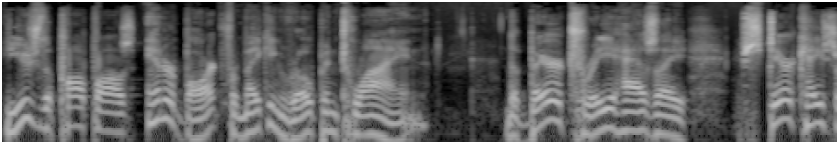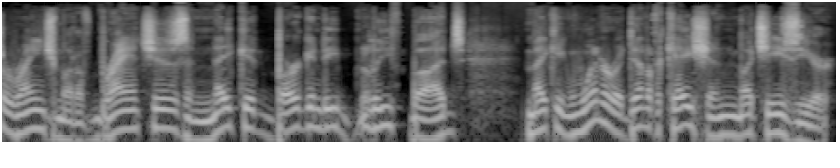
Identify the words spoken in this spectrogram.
use the pawpaw's inner bark for making rope and twine. The bare tree has a staircase arrangement of branches and naked burgundy leaf buds, making winter identification much easier.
